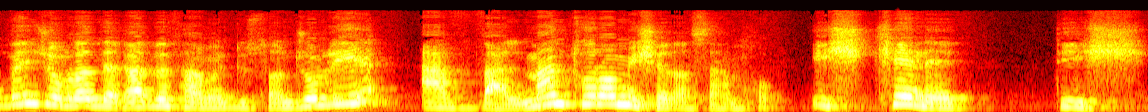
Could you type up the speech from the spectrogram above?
خب این جمله دقت بفرمایید دوستان. جمله اول من تو را می‌شناسم. خب ایشکنه دیش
